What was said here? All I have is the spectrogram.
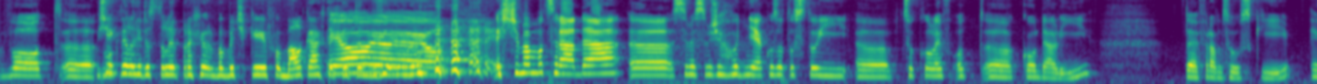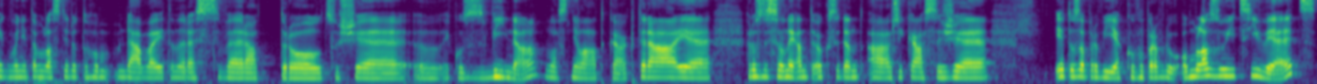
uh, od... Uh, Víš, jak ty lidi dostali prachy od babičky v obálkách, tak jo, to jo, jo, jo. Ještě mám moc ráda, uh, si myslím, že hodně jako za to stojí uh, cokoliv od uh, Kodalí, to je francouzský, jak oni tam vlastně do toho dávají ten resveratrol, což je uh, jako z vína vlastně látka, která je hrozně silný antioxidant a říká se, že je to za prvý jako opravdu omlazující věc,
